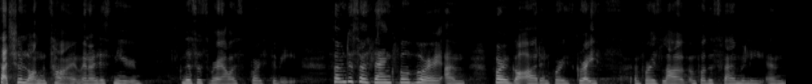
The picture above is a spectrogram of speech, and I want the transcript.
such a long time and I just knew this is where I was supposed to be. So I'm just so thankful for um, for God and for His grace and for His love and for this family and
